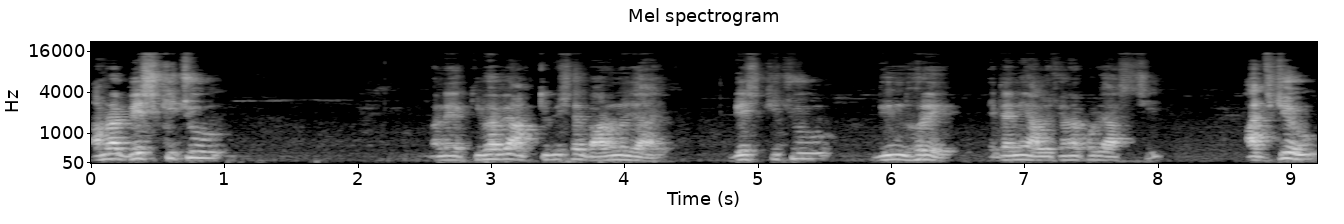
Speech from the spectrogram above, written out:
আমরা বেশ কিছু মানে কীভাবে আত্মবিশ্বাস বাড়ানো যায়, বেশ কিছু দিন ধরে এটা নিয়ে আলোচনা করে আসছি। আজকেও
